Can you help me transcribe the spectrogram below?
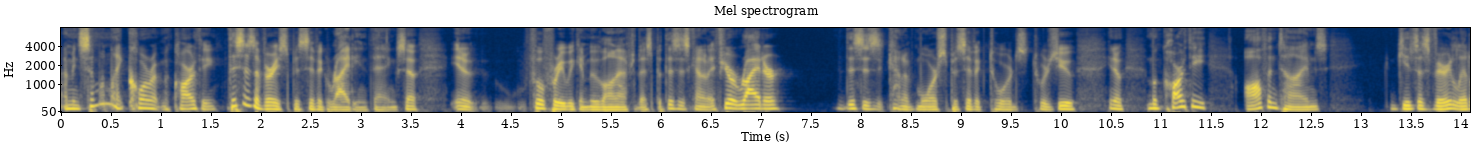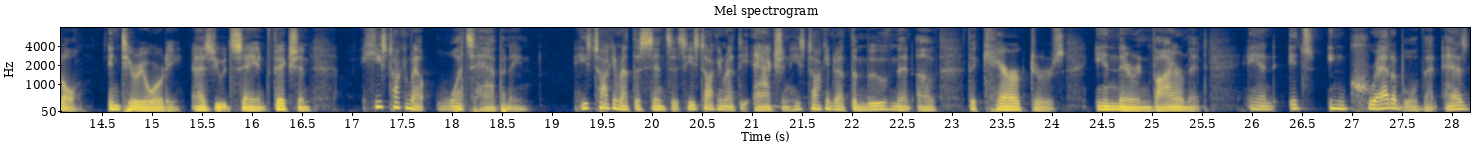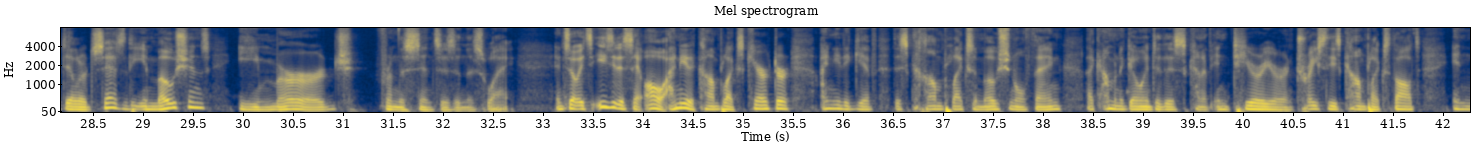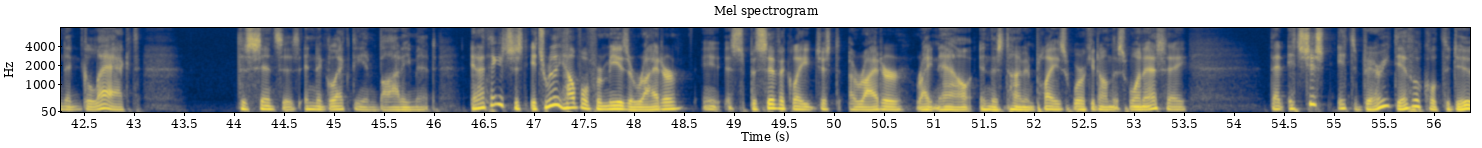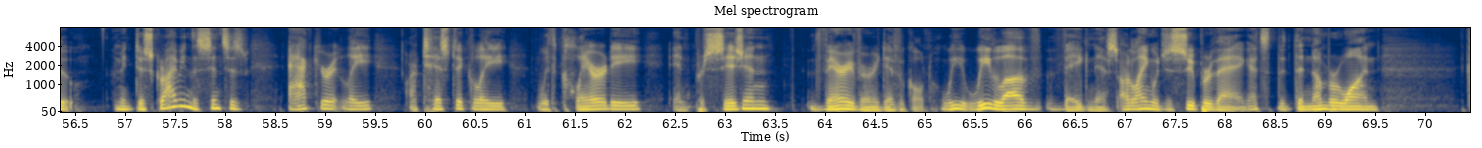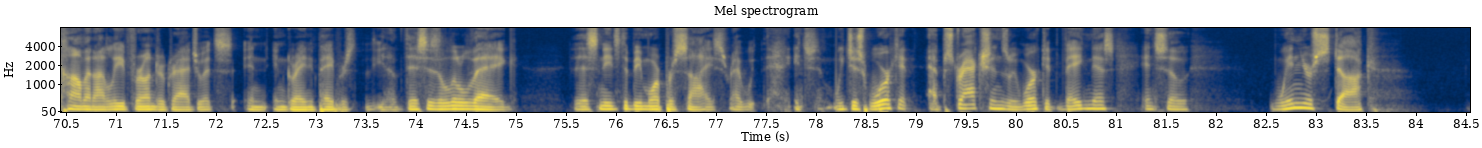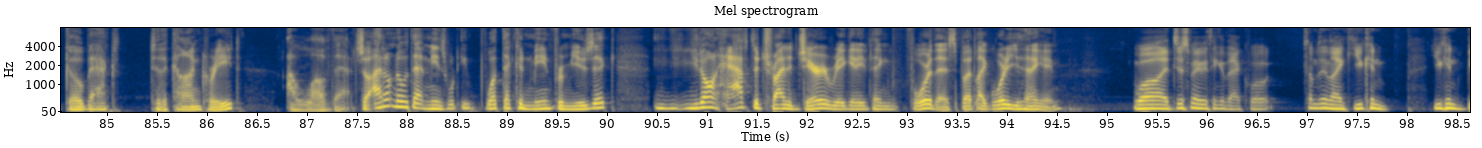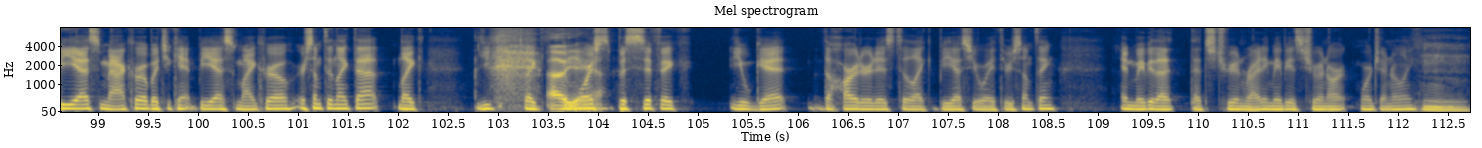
I mean, someone like Cormac McCarthy, this is a very specific writing thing. So, you know, feel free, we can move on after this. But this is kind of, if you're a writer, this is kind of more specific towards towards you. You know, McCarthy oftentimes gives us very little interiority, as you would say in fiction. He's talking about what's happening. He's talking about the senses. He's talking about the action. He's talking about the movement of the characters in their environment. And it's incredible that, as Dillard says, the emotions emerge from the senses in this way. And so it's easy to say, oh, I need a complex character. I need to give this complex emotional thing. Like I'm going to go into this kind of interior and trace these complex thoughts and neglect the senses and neglect the embodiment. And I think it's just, it's really helpful for me as a writer, eh, specifically just a writer right now in this time and place working on this one essay that it's just it's very difficult to do. I mean, describing the senses accurately, artistically, with clarity and precision, very very difficult. We we love vagueness. Our language is super vague. That's the, the number one comment I leave for undergraduates in, in grading papers. You know, this is a little vague. This needs to be more precise, right? We, it's we just work at abstractions, we work at vagueness, and so when you're stuck go back to the concrete. I love that. So I don't know what that means, what, what that could mean for music. You don't have to try to jerry rig anything for this, but like, what are you thinking? Well, it just made me think of that quote. Something like you can you can BS macro, but you can't BS micro, or something like that. Like you like oh, the yeah, more specific you get, the harder it is to like BS your way through something. And maybe that that's true in writing. Maybe it's true in art more generally. Hmm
